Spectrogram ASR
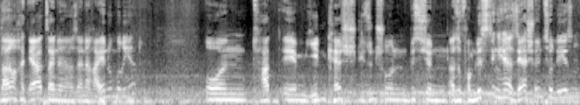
Danach hat er seine, seine Reihe nummeriert und hat eben jeden Cache, die sind schon ein bisschen, also vom Listing her sehr schön zu lesen.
